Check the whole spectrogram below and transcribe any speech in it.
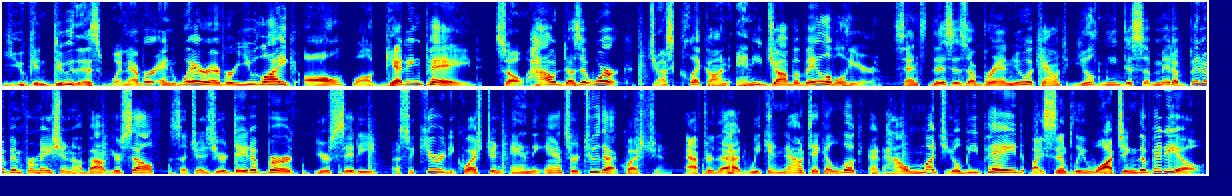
You can do this whenever and wherever you like, all while getting paid. So how does it work? Just click on any job available here. Since this is a brand new account, you'll need to submit a bit of information about yourself, such as your date of birth, your city, a security question, and the answer to that question. After that, we can now take a look at how much you'll be paid by simply watching the video.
